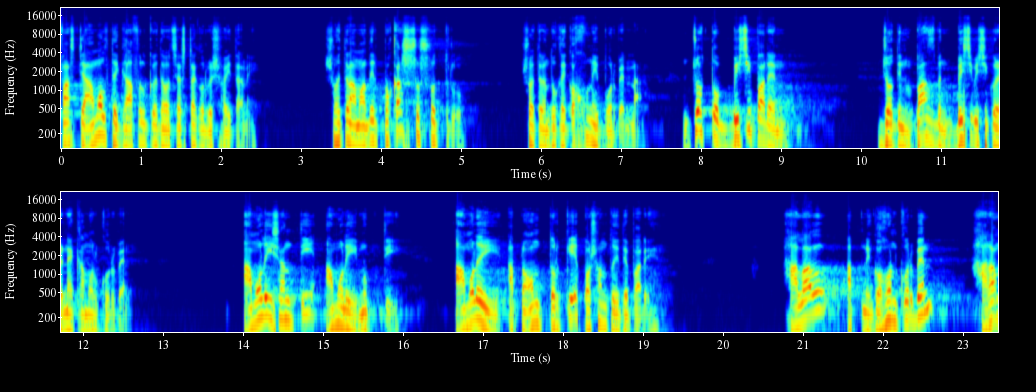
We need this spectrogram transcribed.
পাঁচটি আমল থেকে গাফল করে দেওয়ার চেষ্টা করবে শয়তানে। শয়তান আমাদের প্রকাশ্য শত্রু, শয়তানের ধোকায় কখনোই পড়বেন না। যত বেশি পারেন, যতদিন বাঁচবেন, বেশি বেশি করে ন্যাক আমল করবেন। আমলেই শান্তি, আমলেই মুক্তি। আমলেই আপনার অন্তরকে প্রশান্ত দিতে পারে। হালাল আপনি গ্রহণ করবেন, হারাম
